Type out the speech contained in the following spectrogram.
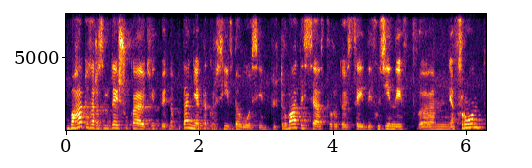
Багато зараз людей шукають відповідь на питання, як так Росії вдалося інфільтруватися, створити ось цей дифузійний ем, фронт,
